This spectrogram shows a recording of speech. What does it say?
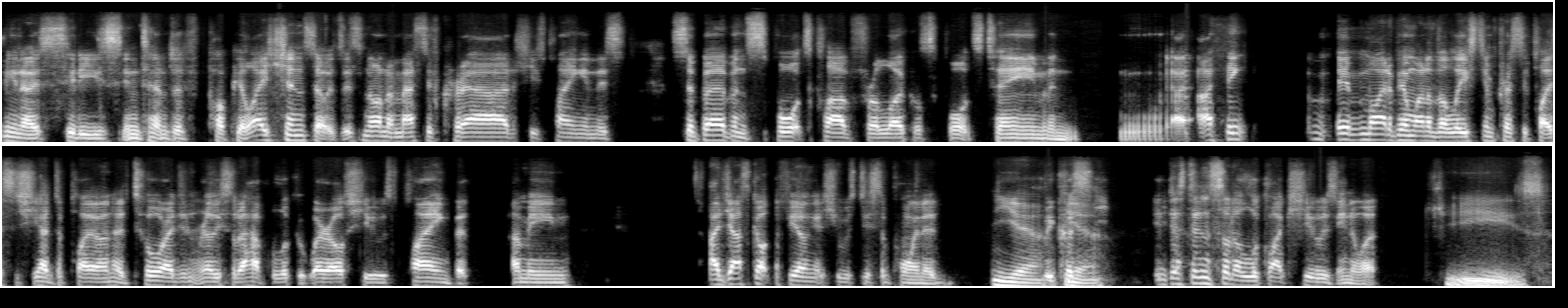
you know cities in terms of population. So it's, it's not a massive crowd. She's playing in this suburban sports club for a local sports team, and I, I think it might have been one of the least impressive places she had to play on her tour. I didn't really sort of have a look at where else she was playing, but I mean, I just got the feeling that she was disappointed. Yeah, because yeah it just didn't sort of look like she was into it. Jeez,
